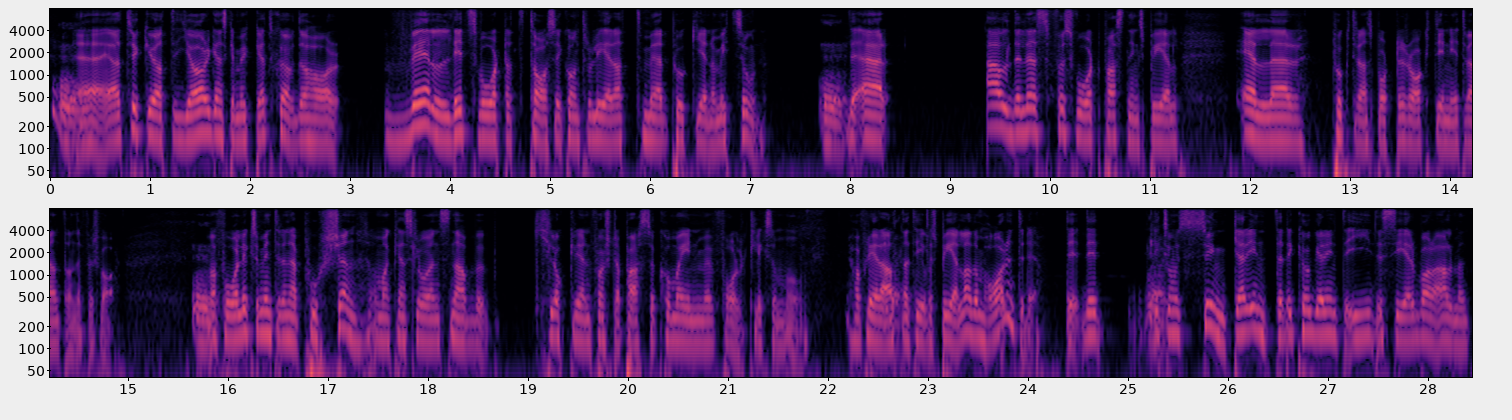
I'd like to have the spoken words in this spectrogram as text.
mm. Eh, jag tycker ju att det gör ganska mycket att Skövde har väldigt svårt att ta sig kontrollerat med puck genom mittzon mm. Det är alldeles för svårt passningsspel eller pucktransporter rakt in i ett väntande försvar mm. Man får liksom inte den här pushen om man kan slå en snabb klockren första pass och komma in med folk liksom och ha flera Nej. alternativ att spela, de har inte det. Det, det liksom synkar inte, det kuggar inte i, det ser bara allmänt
